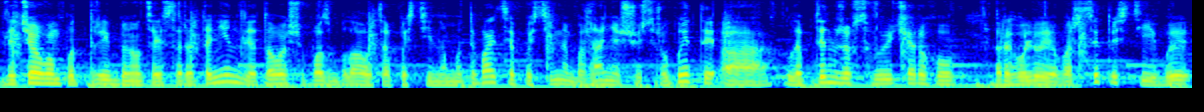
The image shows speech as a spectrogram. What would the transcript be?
Для чого вам потрібен цей серотонін? Для того, щоб у вас була оця постійна мотивація, постійне бажання щось робити. А лептин вже в свою чергу регулює ваш ситості, і ви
